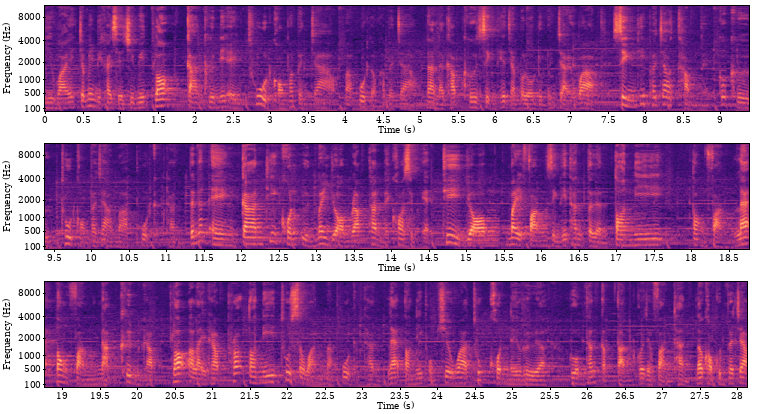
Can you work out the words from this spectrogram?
ดีๆไว้จะไม่มีใครเสียชีวิต เพราะกลางคืนนี้เองทูตของพระเป็นเจ้า มาพูดกับข้าพเจ้า นั่นแหละครับคือสิ่งที่อาจารย์เปาโลหนุนน้ำใจว่า สิ่งที่พระเจ้าทำเนี่ยก็คือทูตของพระเจ้ามาพูดกับท่าน แต่นั่นเองการที่คนอื่นไม่ยอมรับท่านในข้อ 11 ที่ยอมไม่ฟังสิ่งที่ท่านเตือน ตอนนี้ต้องฟังและต้องฟังหนักขึ้นครับ เพราะอะไรครับ เพราะตอนนี้ทูตสวรรค์มาพูดกับท่าน และตอนนี้ผมเชื่อว่าทุกคนในเรือรวมทั้งกัปตันก็จะฟังท่าน แล้วขอบคุณพระเจ้า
